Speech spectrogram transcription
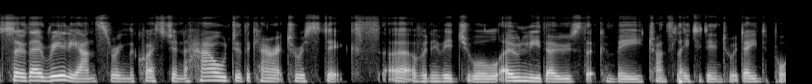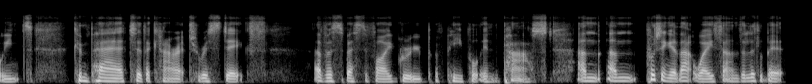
so they're really answering the question how do the characteristics uh, of an individual, only those that can be translated into a data point, compare to the characteristics of a specified group of people in the past? And, and putting it that way sounds a little bit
